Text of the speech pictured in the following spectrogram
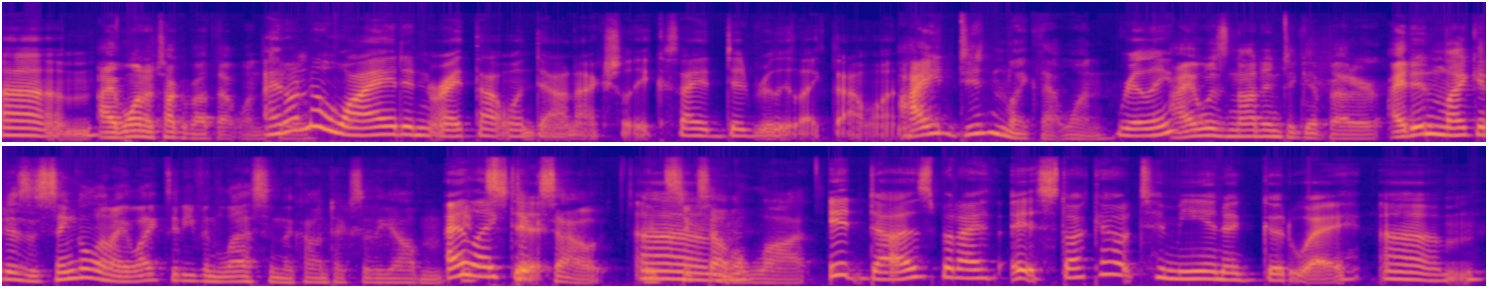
Um, I want to talk about that one. I don't know why I didn't write that one down actually, because I did really like that one. I didn't like that one. Really? I was not into Get Better. I didn't like it as a single, and I liked it even less in the context of the album. I it liked sticks it. out. It sticks out a Um, lot. It does, but I it stuck out to me in a good way. Um,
